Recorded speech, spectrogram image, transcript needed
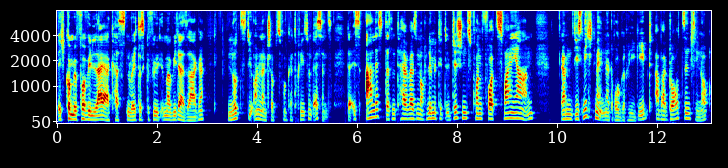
ich komme mir vor wie ein Leierkasten, weil ich das gefühlt immer wieder sage. Nutzt die Online-Shops von Catrice und Essence. Da ist alles, da sind teilweise noch Limited Editions von vor zwei Jahren die es nicht mehr in der Drogerie gibt, aber dort sind sie noch.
